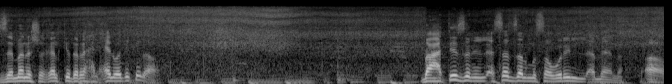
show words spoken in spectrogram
زي ما أنا شغال كده الريحة الحلوة دي كده. آه بعتذر للأساتذة المصورين للأمانة. آه.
